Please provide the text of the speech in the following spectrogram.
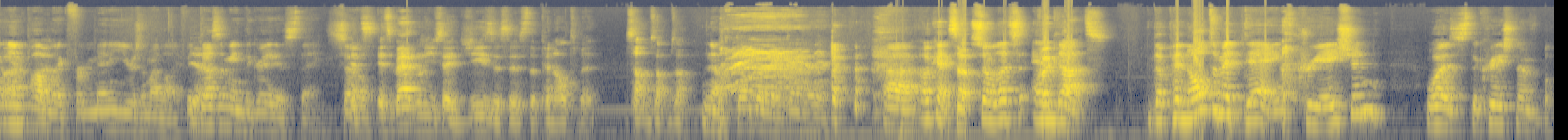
clarify, in public for many years of my life. It Yeah. doesn't mean the greatest thing. So It's it's bad when you say Jesus is the penultimate something something something. no, don't go there. Don't go there. Uh, okay, So, so, let's Quick end up. thoughts. The penultimate day of creation was the creation of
